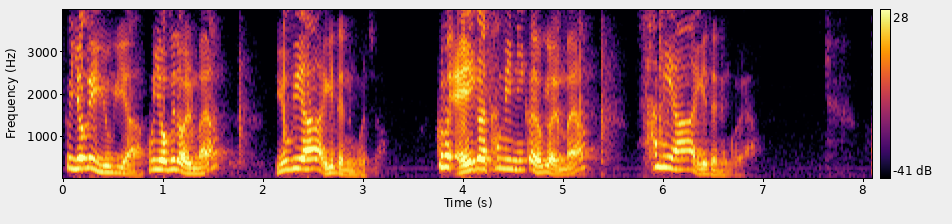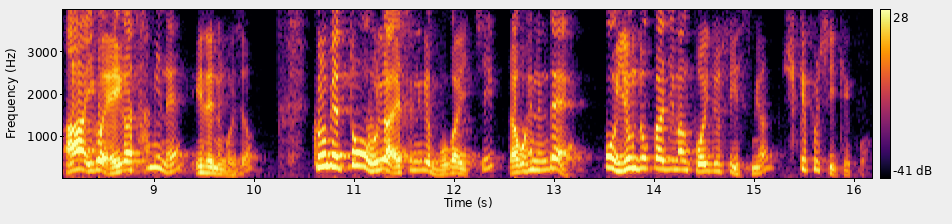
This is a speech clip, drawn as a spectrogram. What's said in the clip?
그럼 여기 6이야. 그럼 여기도 얼마야? 6이야. 이게 되는 거죠. 그러면 A가 3이니까 여기 얼마야? 3이야. 이게 되는 거예요. 아, 이거 A가 3이네? 이게 되는 거죠. 그러면 또 우리가 알 수 있는 게 뭐가 있지? 라고 했는데, 뭐이 정도까지만 구해줄 수 있으면 쉽게 풀 수 있겠고.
